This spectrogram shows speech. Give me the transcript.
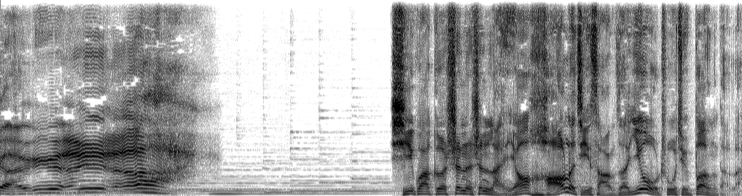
呀呀呀西瓜哥伸了伸懒腰，嚎了几嗓子，又出去蹦跶了。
